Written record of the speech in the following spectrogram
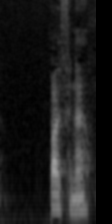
Bye for now.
